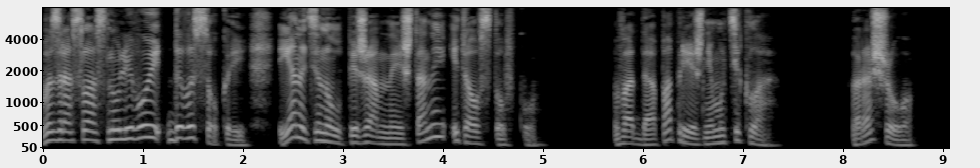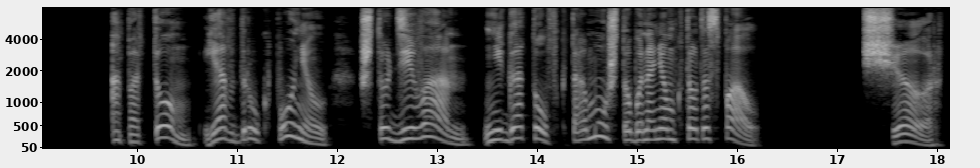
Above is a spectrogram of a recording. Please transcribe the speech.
возросла с нулевой до высокой. Я натянул пижамные штаны и толстовку. Вода по-прежнему текла. Хорошо. А потом я вдруг понял, что диван не готов к тому, чтобы на нем кто-то спал. Черт!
